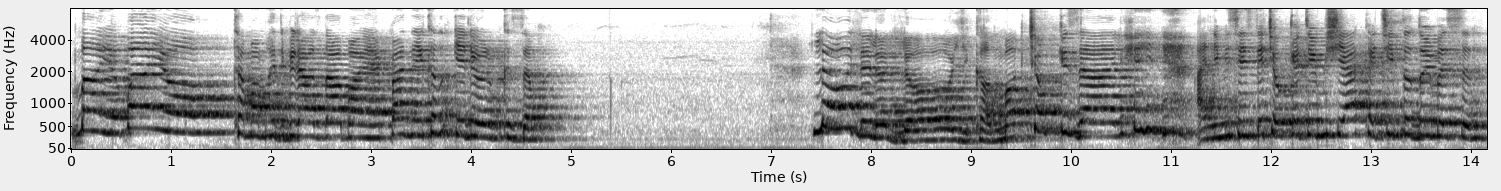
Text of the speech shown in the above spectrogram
Banyo banyo. Tamam hadi biraz daha banyo yap. Ben de yıkanıp geliyorum kızım. La la la la yıkanmak çok güzel. Annemin sesi de çok kötüymüş ya kaçayım da duymasın.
